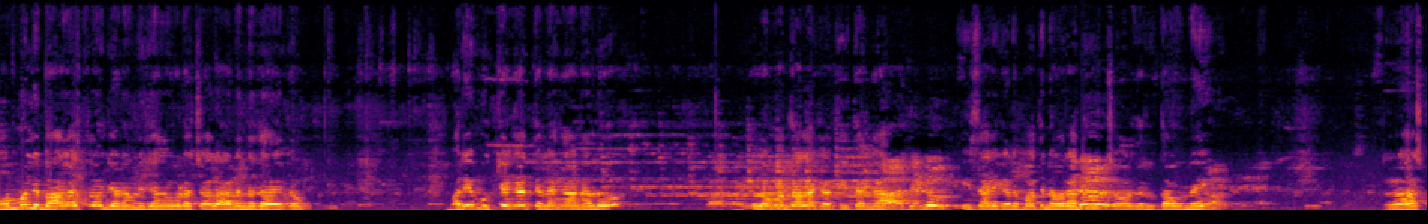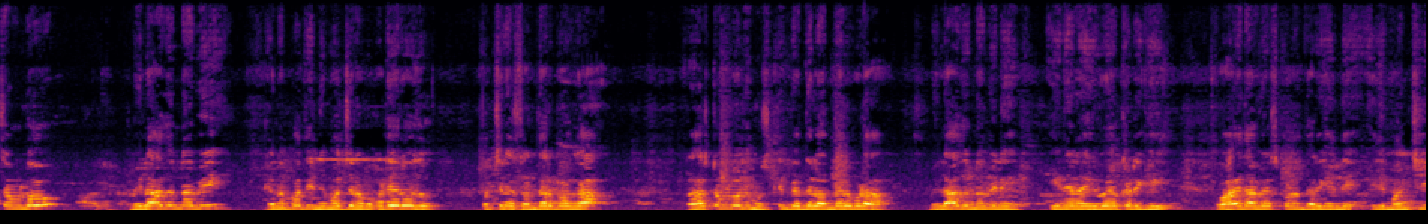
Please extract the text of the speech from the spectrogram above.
మమ్మల్ని భాగస్థలం చేయడం నిజంగా కూడా చాలా ఆనందదాయకం. మరీ ముఖ్యంగా తెలంగాణలో కుల మతాలకు అతీతంగా ఈసారి గణపతి నవరాత్రి ఉత్సవాలు జరుగుతూ ఉన్నాయి. రాష్ట్రంలో మిలాదున్నవి గణపతి నిమజ్జనం ఒకటే రోజు వచ్చిన సందర్భంగా రాష్ట్రంలోని ముస్లిం పెద్దలందరూ కూడా మిలాదున్నవిని ఈ నెల ఇరవై ఒకటికి వాయిదా వేసుకోవడం జరిగింది. ఇది మంచి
